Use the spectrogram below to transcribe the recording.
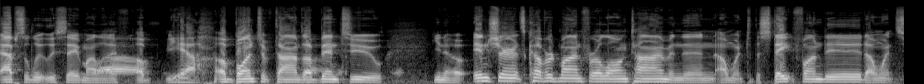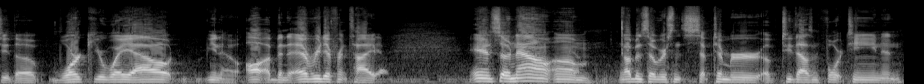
absolutely saved my life. A, yeah, a bunch of times. I've been to, you know, insurance covered mine for a long time, and then I went to the state funded. I went to the work your way out. You know, all, I've been to every different type. Yeah. And so now, um, I've been sober since September of 2014, and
